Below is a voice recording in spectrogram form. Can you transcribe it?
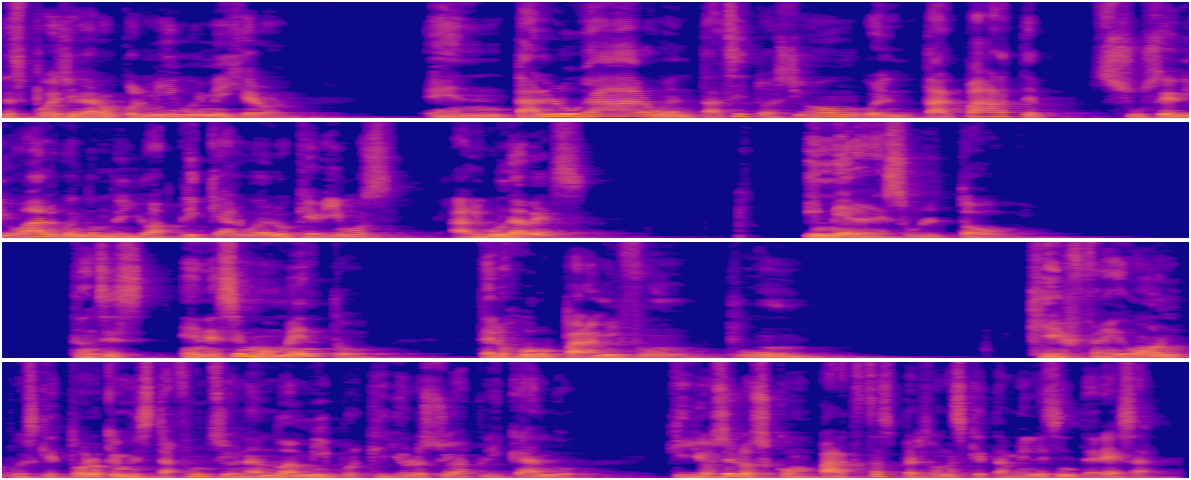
después llegaron conmigo y me dijeron, en tal lugar o en tal situación o en tal parte sucedió algo en donde yo apliqué algo de lo que vimos alguna vez y me resultó. Entonces, en ese momento, te lo juro, para mí fue un ¡pum! ¡Qué fregón! Pues que todo lo que me está funcionando a mí porque yo lo estoy aplicando, que yo se los comparto a estas personas que también les interesa,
